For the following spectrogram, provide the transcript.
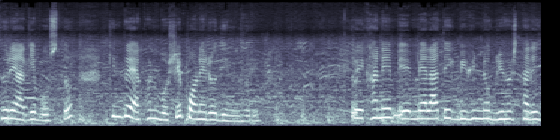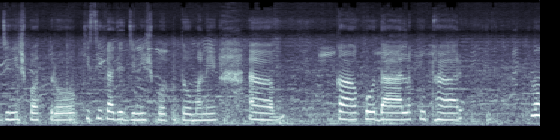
ধরে আগে বসতো, কিন্তু এখন বসে পনেরো দিন ধরে। তো এখানে মেলাতে বিভিন্ন গৃহস্থালের জিনিসপত্র, কৃষিকাজের জিনিসপত্র মানে কোদাল, কুঠার এবং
